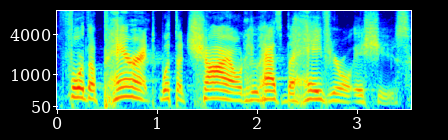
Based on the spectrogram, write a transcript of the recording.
for the parent with a child who has behavioral issues.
